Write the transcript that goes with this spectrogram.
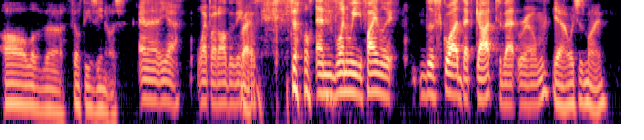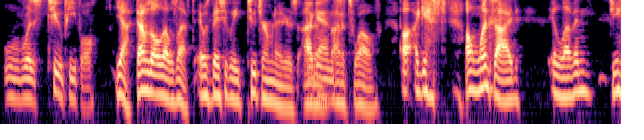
all of the filthy xenos And uh, yeah, wipe out all the Xenos. right so And when we finally, the squad that got to that room yeah which is mine was two people. Yeah, that was all that was left. It was basically two Terminators out, Against- of, out of 12. Uh, against, on one side, 11 Gene.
